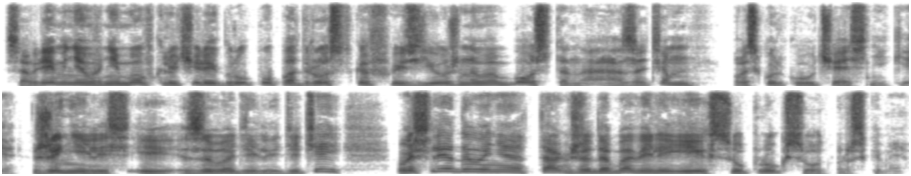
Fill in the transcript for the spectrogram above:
Со временем в него включили группу подростков из Южного Бостона, а затем, поскольку участники женились и заводили детей, в исследование также добавили и их супруг с отпрысками.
